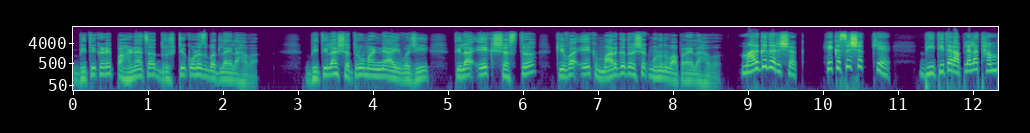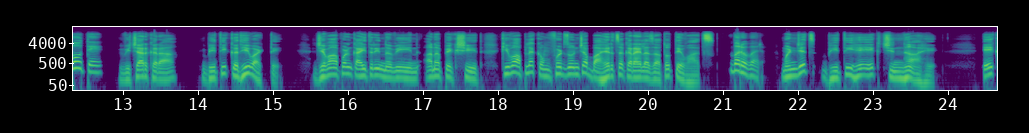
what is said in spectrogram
भीतीकडे पाहण्याचा दृष्टिकोनच बदलायला हवा. भीतीला शत्रू मांडण्याऐवजी तिला एक शस्त्र किंवा एक मार्गदर्शक म्हणून वापरायला हवं. मार्गदर्शक? हे कसं शक्य आहे? भीती तर आपल्याला थांबवते. विचार करा भीती कधी वाटते? जेव्हा आपण काहीतरी नवीन अनपेक्षित किंवा आपल्या कम्फर्ट झोनच्या बाहेरचं करायला जातो तेव्हाच. बरोबर. म्हणजेच भीती हे एक चिन्ह आहे. एक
